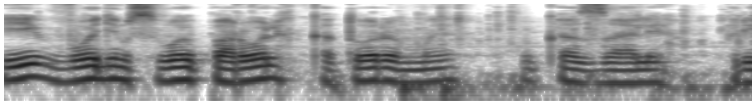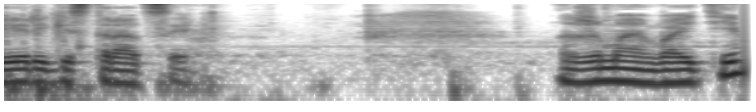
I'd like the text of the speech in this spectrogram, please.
И вводим свой пароль, который мы указали при регистрации. Нажимаем «Войти».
